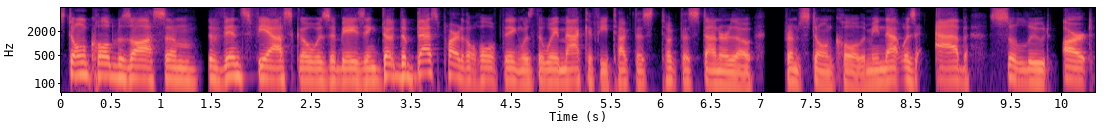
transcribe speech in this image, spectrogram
Stone Cold was awesome. The Vince fiasco was amazing. The, the best part of the whole thing was the way McAfee took this took the stunner though from Stone Cold. I mean, that was absolute art.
